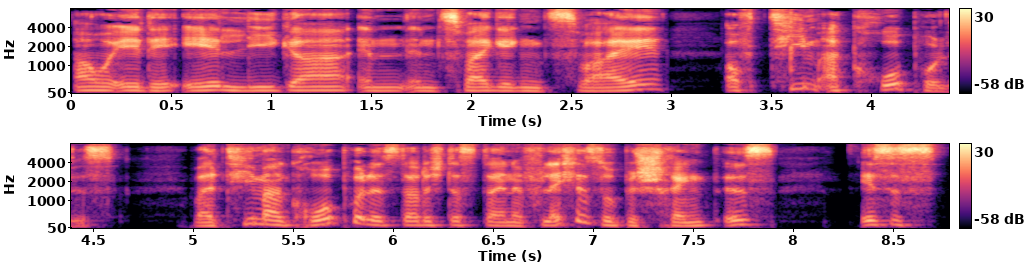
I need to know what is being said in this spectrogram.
AOEDE-Liga in, in 2 gegen 2 auf Team Akropolis. Weil Team Akropolis, dadurch, dass deine Fläche so beschränkt ist, ist es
